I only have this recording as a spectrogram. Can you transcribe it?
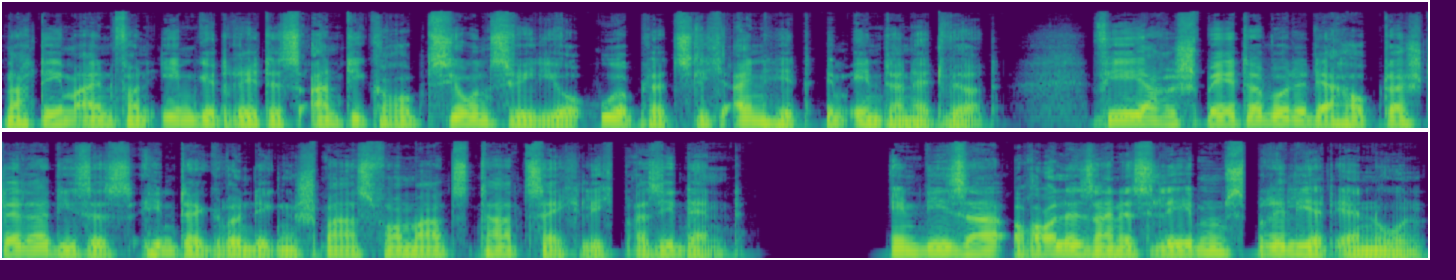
nachdem ein von ihm gedrehtes Antikorruptionsvideo urplötzlich ein Hit im Internet wird. Vier Jahre später wurde der Hauptdarsteller dieses hintergründigen Spaßformats tatsächlich Präsident. In dieser Rolle seines Lebens brilliert er nun.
